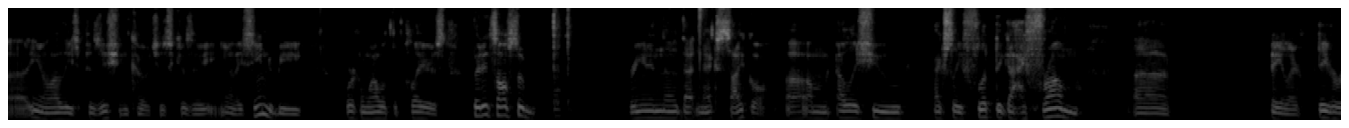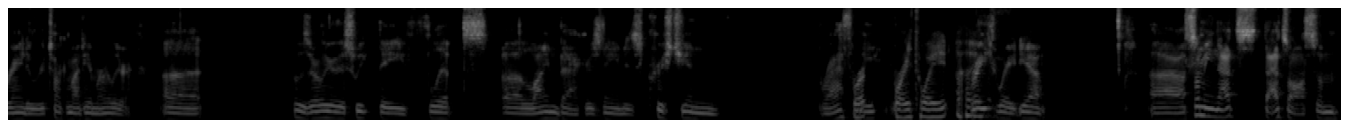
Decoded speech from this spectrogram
uh, you know, all these position coaches because they you know they seem to be working well with the players. But it's also bringing in the, that next cycle. Um, LSU actually flipped a guy from uh, Baylor, Dave Aranda. We were talking about him earlier. Uh, it was earlier this week. They flipped uh, linebacker's name is Christian Brathwaite. Braithwaite. Braithwaite, yeah. Uh, so I mean that's that's awesome.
